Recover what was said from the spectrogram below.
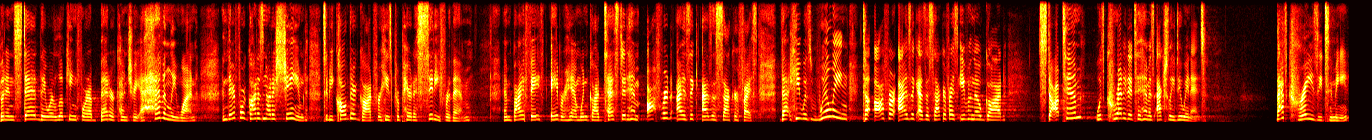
But instead, they were looking for a better country, a heavenly one. And therefore, God is not ashamed to be called their God, for he's prepared a city for them. And by faith, Abraham, when God tested him, offered Isaac as a sacrifice. That he was willing to offer Isaac as a sacrifice, even though God stopped him, was credited to him as actually doing it. That's crazy to me.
